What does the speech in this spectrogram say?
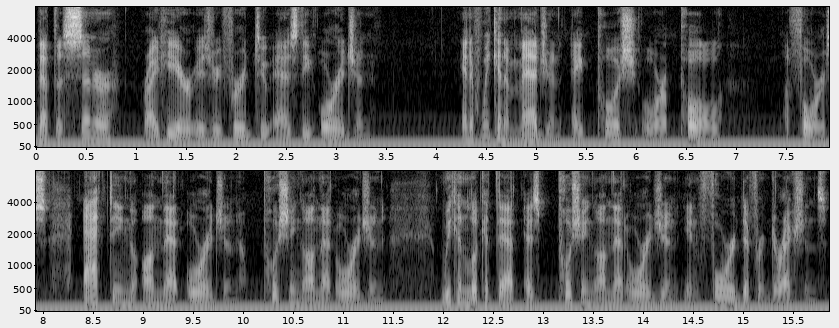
that the center right here is referred to as the origin. And if we can imagine a push or a pull a force acting on that origin, pushing on that origin, we can look at that as pushing on that origin in four different directions.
